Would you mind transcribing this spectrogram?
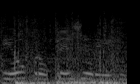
Eu protegerei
